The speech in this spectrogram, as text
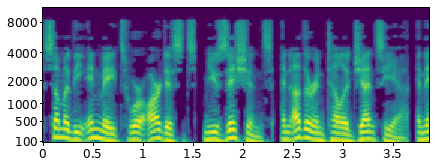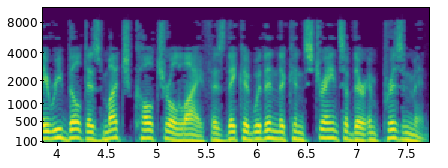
some of the inmates were artists, musicians, and other intelligentsia, and they rebuilt as much cultural life as they could within the constraints of their imprisonment.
